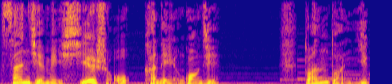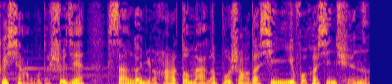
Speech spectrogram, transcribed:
三姐妹携手看电影、逛街。短短一个下午的时间，三个女孩都买了不少的新衣服和新裙子。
